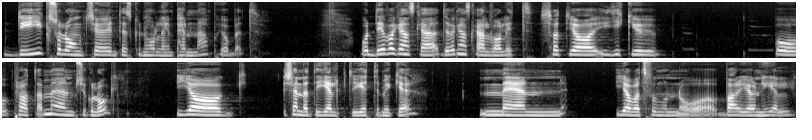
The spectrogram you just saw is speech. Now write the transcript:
det gick så långt så jag inte ens kunde hålla en penna på jobbet. Och det var ganska, det var ganska allvarligt. Så att jag gick ju och pratade med en psykolog. Jag kände att det hjälpte jättemycket. Men jag var tvungen att bara göra en hel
